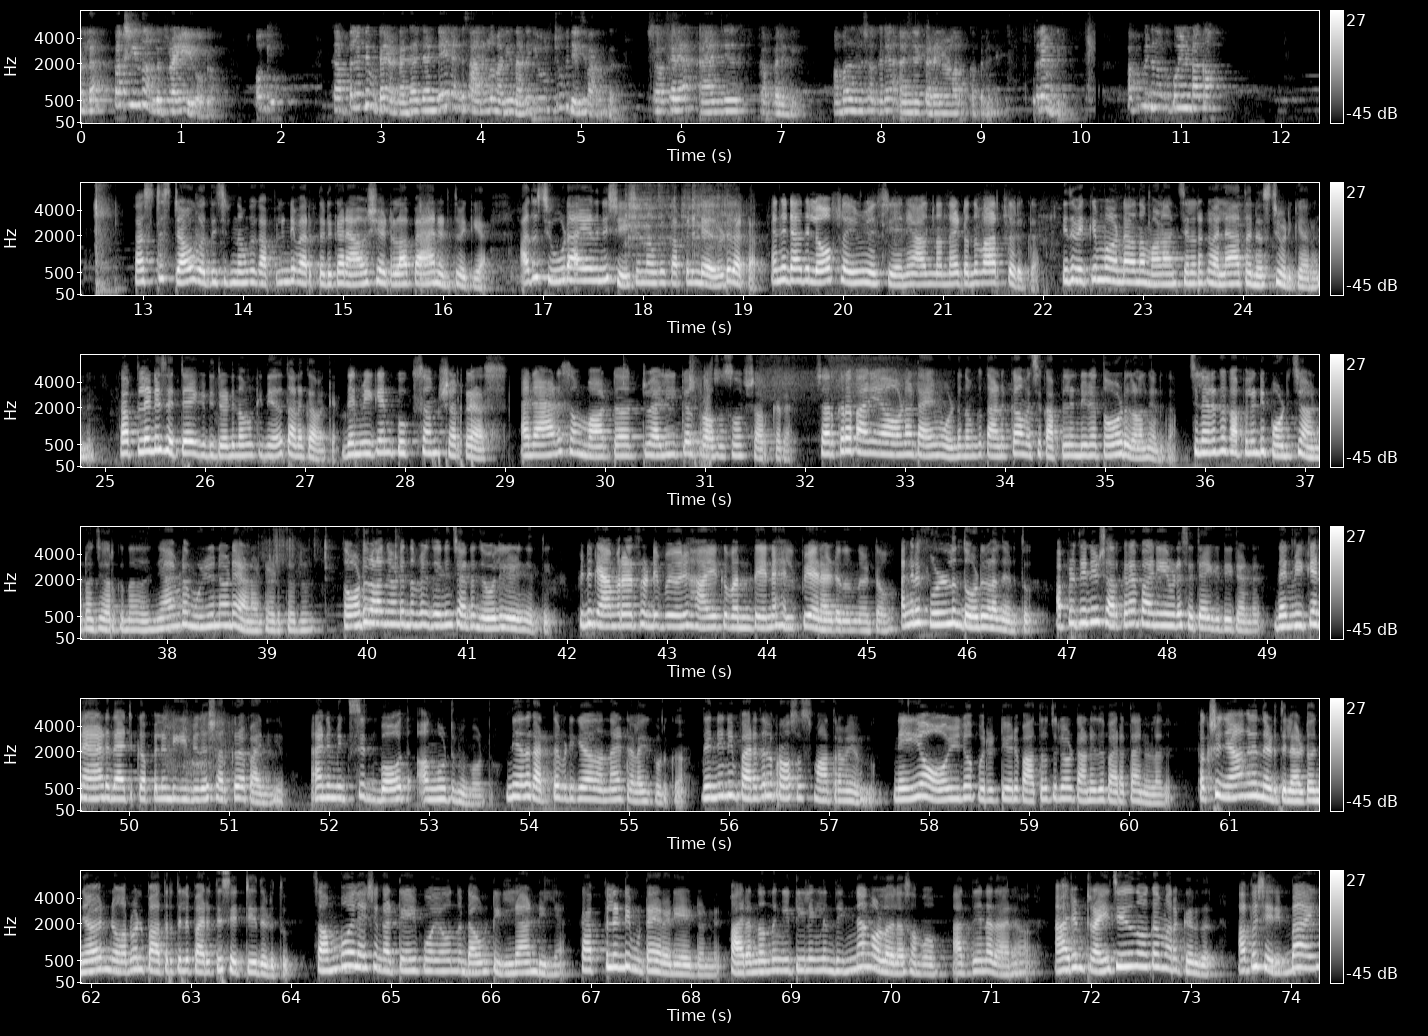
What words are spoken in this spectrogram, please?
ഉണ്ടാക്കിയിട്ടൊന്നുമില്ല പക്ഷേ ഇത് നമുക്ക് ട്രൈ ചെയ്ത് നോക്കാം. ഓക്കെ കപ്പലണ്ടി മുട്ടായി ഉണ്ടാക്കാൻ രണ്ടേ രണ്ട് സാധനങ്ങൾ മതി എന്നാണ് യൂട്യൂബ് ചേച്ചി പറഞ്ഞത്. ശർക്കര ആൻഡ് കപ്പലണ്ടി. അമ്മ ശർക്കര ആൻഡ് കടയിലുള്ള കപ്പലണ്ടി. ഇത്രയും മതി. അപ്പം പിന്നെ നമുക്ക് പോയി ഉണ്ടാക്കാം. ഫസ്റ്റ് സ്റ്റൗ കത്തിച്ചിട്ട് നമുക്ക് കപ്പലിന്റെ വറുത്തെടുക്കാൻ ആവശ്യമായിട്ടുള്ള പാൻ എടുത്ത് വെക്കുക. അത് ചൂടായതിന് ശേഷം നമുക്ക് കപ്പലിന്റെ അതിലോട്ട് തട്ടാം. എന്നിട്ട് അത് ലോ ഫ്ലെയിം വെച്ച് കഴിഞ്ഞാൽ അത് നന്നായിട്ടൊന്ന് വറുത്തെടുക്കുക. ഇത് വെക്കുമ്പോൾ ഉണ്ടാകുന്ന മണം ചിലർക്ക് വല്ലാത്ത നെസ്റ്റ് പിടിക്കാറുണ്ട്. കപ്പലിന്റെ സെറ്റായി കിട്ടിയിട്ടുണ്ട്. നമുക്കിനി അത് തണുക്കാൻ വെക്കാം. Then we can cook some sharkaras and add some water to അലീക്കൽ process of sharkara. ശർക്കര പാനി ആവുന്ന ടൈം കൊണ്ട് നമുക്ക് തണുക്കാൻ വെച്ച കപ്പലണ്ടിയുടെ തോട് കളഞ്ഞെടുക്കാം. ചിലർക്ക് കപ്പലണ്ടി പൊടിച്ചാണ് കേട്ടോ ചേർക്കുന്നത്. ഞാൻ ഇവിടെ മുഴുവനോടെയാണ് കേട്ടോ എടുത്തത്. തോട് കളഞ്ഞുകൊണ്ടിരുന്നപ്പോഴത്തേനും ചേട്ടൻ ജോലി കഴിഞ്ഞെത്തി. പിന്നെ ക്യാമറ ഫ്രണ്ടിൽ പോയി ഒരു ഹായ് ഒക്കെ പറഞ്ഞിട്ട് എന്നെ ഹെൽപ്പ് ചെയ്യാനായിട്ട് നിന്ന് കേട്ടോ അങ്ങനെ ഫുള്ളും തോട് കളഞ്ഞെടുത്തു. അപ്പോഴത്തേനും ശർക്കര പാനി ഇവിടെ സെറ്റായി കിട്ടിയിട്ടുണ്ട്. Then we can add that കപ്പലണ്ടി ഇൻ ടു ദ ശർക്കര പാനിയും. ആൻഡ് മിക്സ് ഇറ്റ് ബോത്ത് അങ്ങോട്ടും ഇങ്ങോട്ടും. ഇനി അത് കട്ട പിടിക്കാതെ നന്നായിട്ട് ഇളകി കൊടുക്കുക. ദെൻ ഇനി പരതൽ പ്രോസസ്സ് മാത്രമേ ഉള്ളൂ. നെയ്യോ ഓയിലോ പുരട്ടിയ ഒരു പാത്രത്തിലോട്ടാണ് ഇത് പരത്താനുള്ളത്. പക്ഷെ ഞാൻ അങ്ങനെ ഒന്നും എടുത്തില്ല കേട്ടോ. ഞാൻ ഒരു നോർമൽ പാത്രത്തിൽ പരത്തി സെറ്റ് ചെയ്തെടുത്തു. സംഭവം ലേശം കട്ടിയായി പോയോ എന്ന് ഡൗട്ട് ഇല്ലാണ്ടില്ല. കപ്പലണ്ടി മുട്ടായി റെഡി ആയിട്ടുണ്ട്. പരന്നൊന്നും കിട്ടിയില്ലെങ്കിലും തിന്നാൻ കൊള്ളാമല്ലോ സംഭവം. അത് തന്നെ ധാരാളം. ആരും ട്രൈ ചെയ്ത് നോക്കാൻ മറക്കരുത്. അപ്പോൾ ശരി ബൈ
